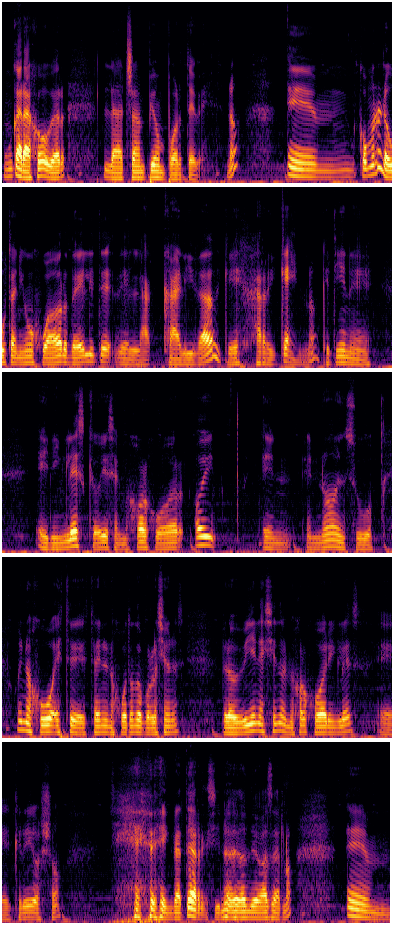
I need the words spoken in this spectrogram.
un carajo ver la Champions por TV. Eh, como no le gusta a ningún jugador de élite de la calidad que es Harry Kane, ¿no? Que tiene el inglés, que hoy es el mejor jugador. Hoy, en, no en su. Hoy no jugó, este, este, no jugó tanto por lesiones, pero viene siendo el mejor jugador inglés, eh, creo yo, de Inglaterra, si no, de dónde va a ser, ¿no? Em,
